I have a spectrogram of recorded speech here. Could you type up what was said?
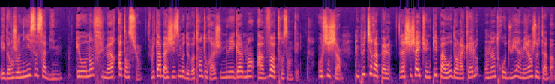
Les dents jaunissent, s'abîment. Et aux non-fumeurs, attention, le tabagisme de votre entourage nuit également à votre santé. Au chicha. Petit rappel, la chicha est une pipe à eau dans laquelle on introduit un mélange de tabac.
